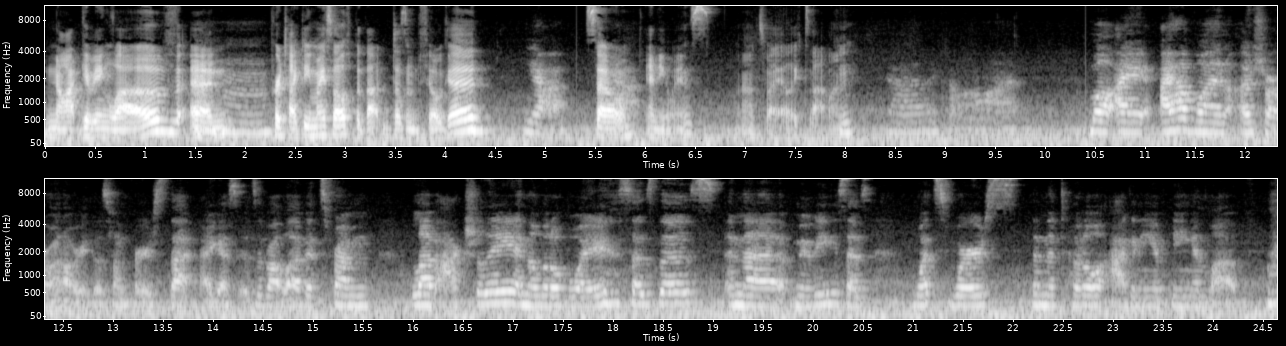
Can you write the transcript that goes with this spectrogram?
not giving love and Mhm. protecting myself but that doesn't feel good Yeah. so Yeah. anyways that's why i liked that one Yeah, I like that one a lot. Well, I I have one, a short one. I'll read this one first. That I guess is about love. It's from Love Actually, and the little boy says this in the movie. He says, "What's worse than the total agony of being in love?"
